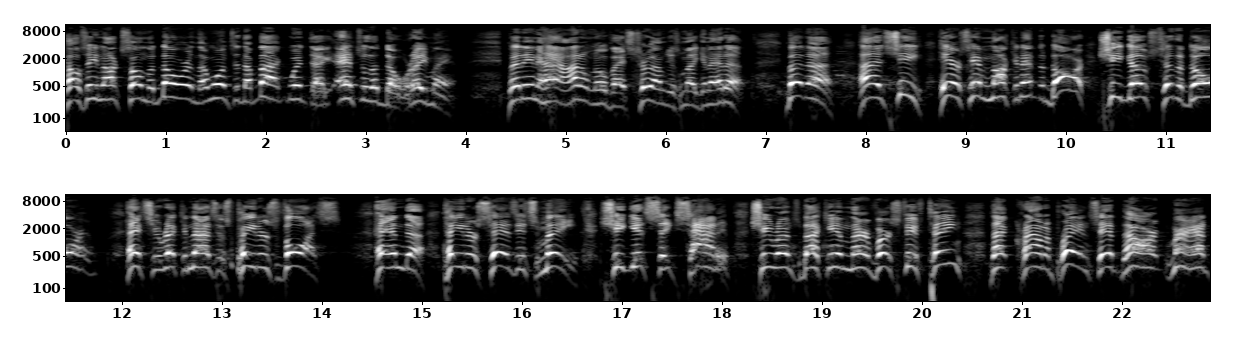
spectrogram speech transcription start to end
Because he knocks on the door and the ones at the back went to answer the door. Amen. But anyhow, I don't know if that's true. I'm just making that up. But uh, she hears him knocking at the door. She goes to the door and she recognizes Peter's voice. And uh, Peter says, It's me. She gets excited. She runs back in there, verse 15. That crowd of praying said, Thou art mad.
